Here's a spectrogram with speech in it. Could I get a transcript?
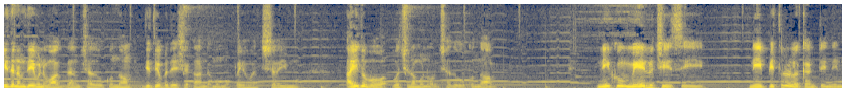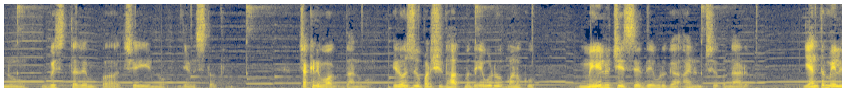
ఈ దినం దేవుని వాగ్దానం చదువుకుందాం. ద్వితీయోపదేశ కాండము ముప్పై అధ్యాయము ఐదవ వచనమును చదువుకుందాం. నీకు మేలు చేసి నీ పితరుల కంటే నిన్ను విస్తరింప చేయును దేని స్తోత్రం. చక్కని వాగ్దానము. ఈరోజు పరిశుద్ధాత్మ దేవుడు మనకు మేలు చేసే దేవుడుగా ఆయన ఉంచుకున్నాడు. ఎంత మేలు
